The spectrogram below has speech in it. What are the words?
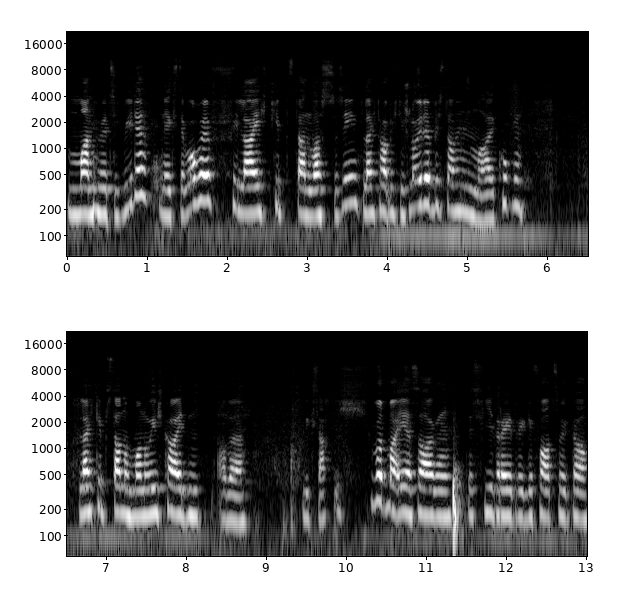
Man hört sich wieder nächste Woche. Vielleicht gibt es dann was zu sehen. Vielleicht habe ich die Schleuder bis dahin. Mal gucken. Vielleicht gibt es da noch mal Neuigkeiten. Aber wie gesagt, ich würde mal eher sagen, das vierrädrige Fahrzeug da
